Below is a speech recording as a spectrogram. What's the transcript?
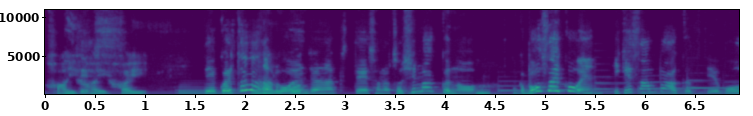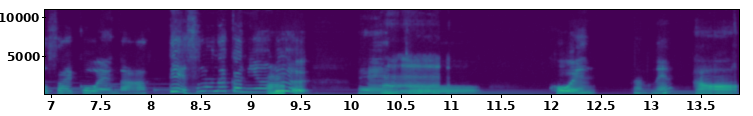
はいはいはい。でこれただの公園じゃなくてその豊島区のうん。なんか防災公園池山パークっていう防災公園があってその中にある、えっ、と、公園なのね。あ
